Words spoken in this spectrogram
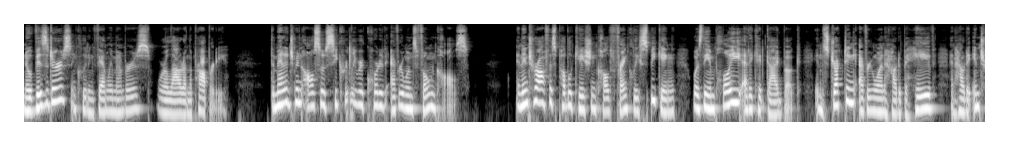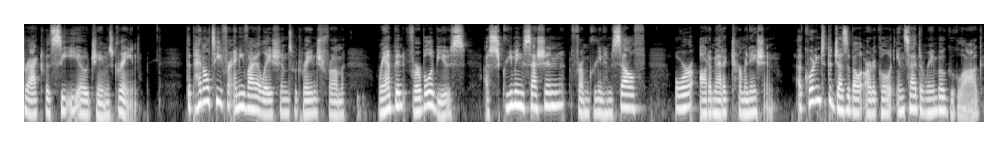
No visitors, including family members, were allowed on the property. The management also secretly recorded everyone's phone calls. An interoffice publication called Frankly Speaking was the employee etiquette guidebook, instructing everyone how to behave and how to interact with CEO James Green. The penalty for any violations would range from rampant verbal abuse, a screaming session from Green himself, or automatic termination. According to the Jezebel article Inside the Rainbow Gulag,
